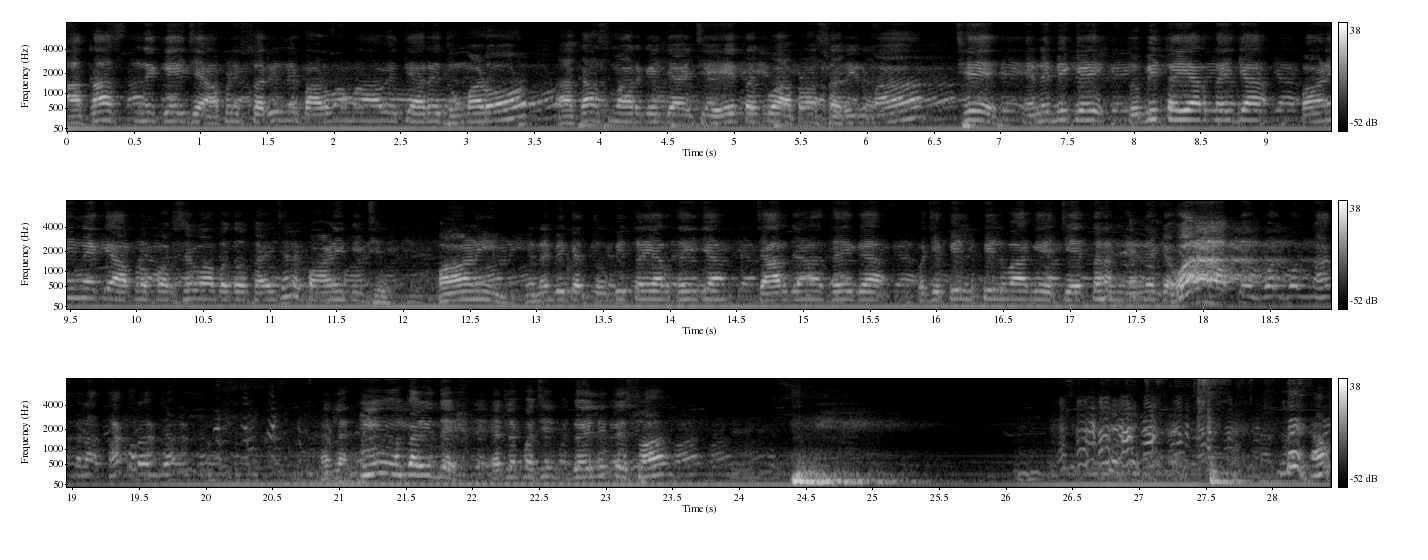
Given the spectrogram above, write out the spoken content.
આકાશને કહે છે, આપણે શરીરને બાળવામાં આવે ત્યારે ધુમાડો આકાશ માર્ગે જાય છે. એ તત્વ આપણા શરીરમાં છે. એને બી કે તું બી તૈયાર થઈ જા. પાણીને કે આપણો પરસેવા બધો થાય છે ને, પાણી બી છે. પાણી, એને બી કે તું બી તૈયાર થઈ જા. ચાર જણા થઈ ગયા, પછી પીલ પીલ વાગે, ચેતન એને કે વાહ, તું બોલ બોલ, નાક ના ઠાકોર જ જા. એટલે કરી દે. એટલે પછી ગયેલી તે શ્વાસ લે આમ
